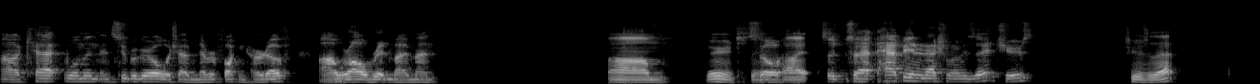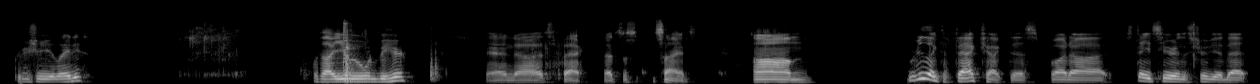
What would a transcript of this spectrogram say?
uh, Catwoman, and Supergirl, which I've never fucking heard of, uh, were all written by men. Um, very interesting. So- I So, so happy International Women's Day. Cheers. cheers to that. Appreciate you, ladies. Without you, we wouldn't be here, and uh, it's a fact. That's a science. Um, really like to fact check this, but uh, states here in this trivia that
